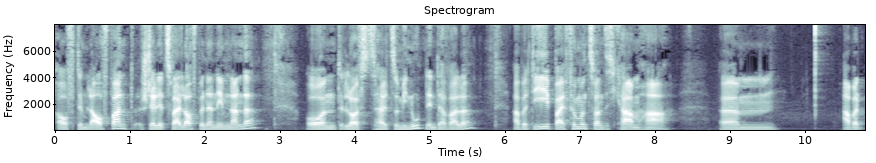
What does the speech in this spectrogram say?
auf dem Laufband, stell dir zwei Laufbänder nebeneinander und läufst halt so Minutenintervalle aber die bei 25 km/h. Ähm, aber das,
